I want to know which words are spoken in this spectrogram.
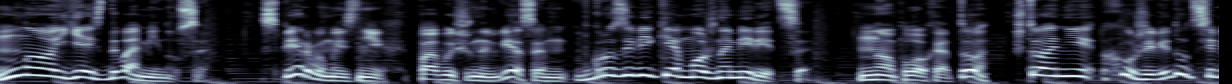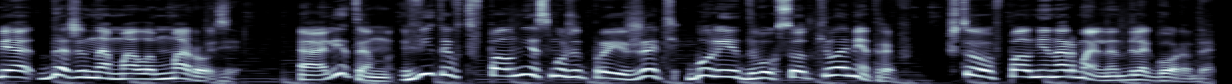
Но есть два минуса — с первым из них, повышенным весом, в грузовике можно мириться. Но плохо то, что они хуже ведут себя даже на малом морозе. А летом Витовт вполне сможет проезжать более 200 километров, что вполне нормально для города.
